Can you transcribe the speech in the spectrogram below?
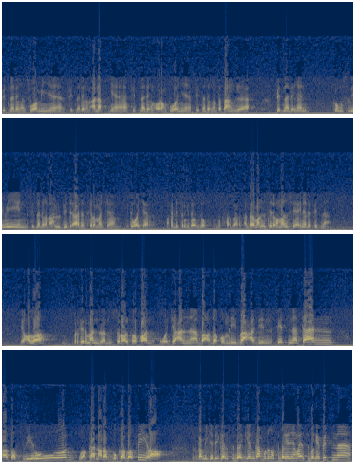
fitnah dengan suaminya, fitnah dengan anaknya, fitnah dengan orang tuanya, fitnah dengan tetangga, fitnah dengan kaum muslimin, fitnah dengan ahlul bid'ah dan segala macam. Itu wajar. Maka disuruh kita untuk untuk sabar. Antara manusia dengan manusia ini ada fitnah. Yang Allah berfirman dalam surah Al-Furqan, "Wa ja'alna ba'dakum li ba'din fitnatan atasbirun wa kana rabbuka basira." Dan kami jadikan sebagian kamu dengan sebagian yang lain sebagai fitnah.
